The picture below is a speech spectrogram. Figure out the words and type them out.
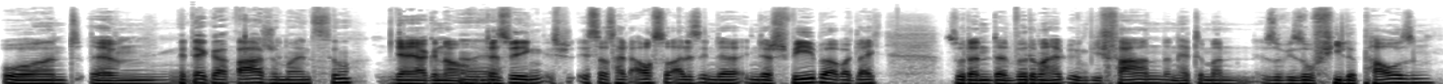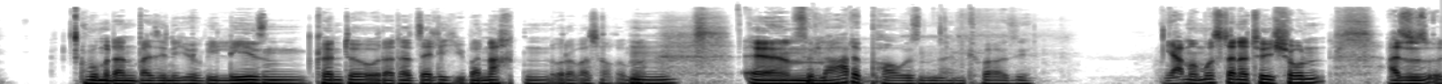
Und ähm, Mit der Garage meinst du? ja, ja, genau. Ah, ja. Deswegen ist ist das halt auch so alles in der in der Schwebe, aber gleich so dann dann würde man halt irgendwie fahren, dann hätte man sowieso viele Pausen, wo man dann weiß ich nicht irgendwie lesen könnte oder tatsächlich übernachten oder was auch immer. Mhm. Ähm, So Ladepausen dann quasi. ja, man muss da natürlich schon, also so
